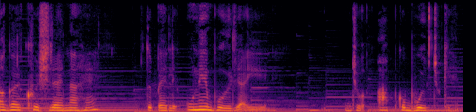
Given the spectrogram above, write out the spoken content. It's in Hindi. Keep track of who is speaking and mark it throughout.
Speaker 1: अगर खुश रहना है तो पहले उन्हें भूल जाइए जो आपको भूल चुके हैं।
